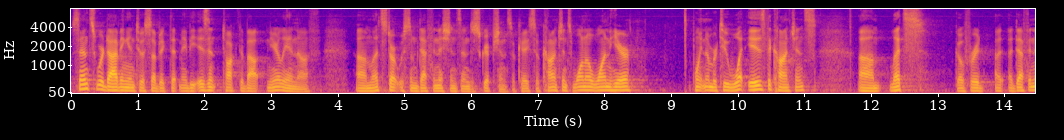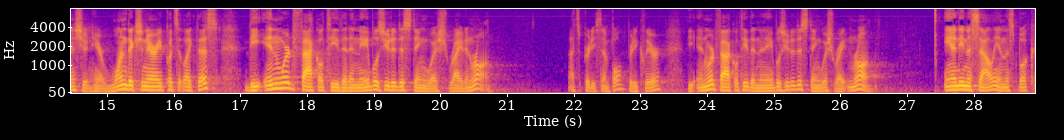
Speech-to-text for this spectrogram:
since we're diving into a subject that maybe isn't talked about nearly enough, um, let's start with some definitions and descriptions. Okay, so conscience 101 here. Point number two what is the conscience? Um, let's go for a, a, definition here. One dictionary puts it like this the inward faculty that enables you to distinguish right and wrong. That's pretty simple, pretty clear. The inward faculty that enables you to distinguish right and wrong. Andy Naselli, in this book,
